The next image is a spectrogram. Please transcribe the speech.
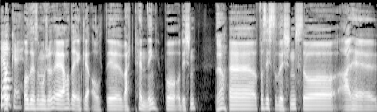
Ja, og, ok. og det som er morsomt, jeg hadde egentlig alltid vært Henning på audition. Ja. Eh, på siste audition så er jeg,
